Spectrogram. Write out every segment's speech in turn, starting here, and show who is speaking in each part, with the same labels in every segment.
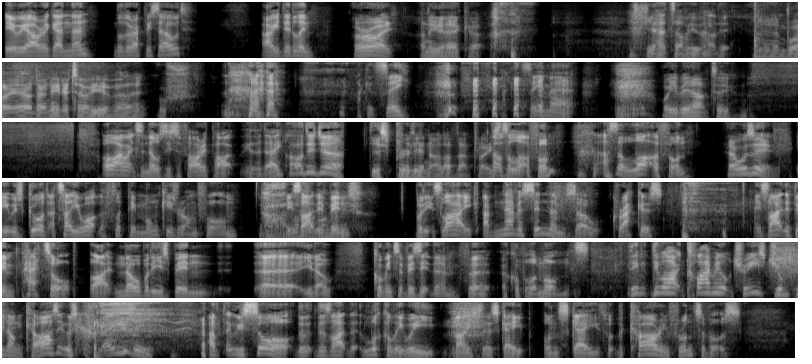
Speaker 1: here we are again then. Another episode. How you diddling?
Speaker 2: All right, I need a haircut.
Speaker 1: yeah, tell me about it.
Speaker 2: yeah, well, yeah, I don't need to tell you about it. Oof.
Speaker 1: I can see. I can see, mate.
Speaker 2: What you been up to?
Speaker 1: Oh, I went to Knowsley Safari Park the other day.
Speaker 2: Oh, did you? It's brilliant. I love that place.
Speaker 1: That was a lot of fun. That's a lot of fun.
Speaker 2: How was it?
Speaker 1: It was good. I tell you what, the flipping monkeys are on form.
Speaker 2: Oh,
Speaker 1: It's like
Speaker 2: the
Speaker 1: they've been-
Speaker 2: monkeys.
Speaker 1: But it's like I've never seen them so crackers. it's like they've been pet up. Like nobody's been, uh, you know, coming to visit them for a couple of months. They, they were like climbing up trees, jumping on cars. It was crazy. We saw, there's like, luckily we managed to escape unscathed, but the car in front of us,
